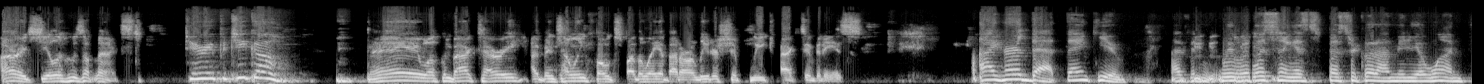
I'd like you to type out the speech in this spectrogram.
All right, Sheila, who's up next? Terry Pacheco. Hey, welcome back, Terry. I've been telling folks, by the way, about our Leadership Week activities. I heard that. Thank you. I've been. we were listening as best we could on Media One,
